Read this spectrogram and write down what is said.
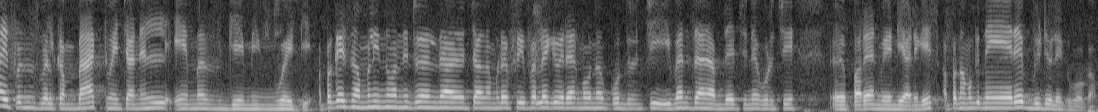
Hi friends welcome back to my channel M S gaming YT അപ്പോൾ ഗൈസ് നമ്മൾ ഇന്ന് വന്നിട്ട് എന്താണെന്ന് വെച്ചാൽ നമ്മുടെ ഫ്രീ ഫയറിലേക്ക് വരാൻ പോകുന്ന കുറിച്ച് ഇവന്റ്സ് ആൻഡ് അപ്ഡേറ്റ്സിനെ കുറിച്ച് പറയാൻ വേണ്ടിയാണ് ഗൈസ് അപ്പോൾ നമുക്ക് നേരെ വീഡിയോയിലേക്ക് പോകാം.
